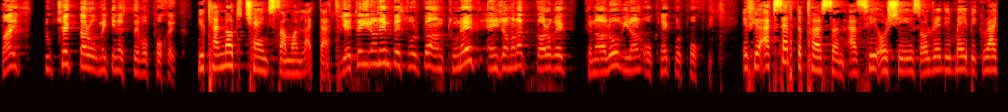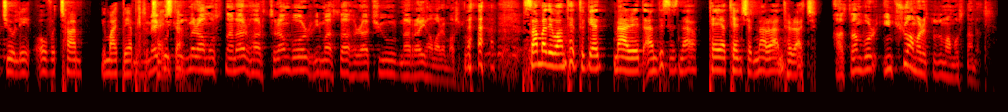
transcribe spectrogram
Բայց դուք չեք կարող մեկին այս ձևով փոխեք։ You cannot change someone like that. Եթե իրան այնպես որ կա ընդունեք, այն ժամանակ կարող եք գնալով իրան օգնեք որ փոխվի։ If you accept the person as he or she is already, maybe gradually over time, you might be able to Մեկ change ուղի them. ուզում էր ամուսնանալ հարցրան, որ հիմա սա հրաչի ու նարայի համար եմ ասում։ Somebody wanted to get married, and this is now pay attention, Nara and Haraj. Ասամ, որ ինչու համար ես ուզում ամուսնանալ։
